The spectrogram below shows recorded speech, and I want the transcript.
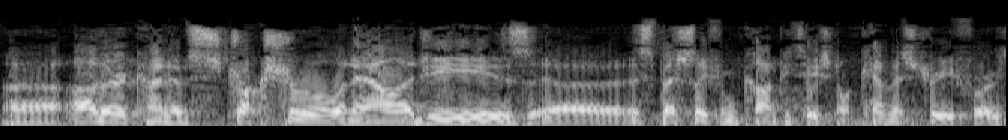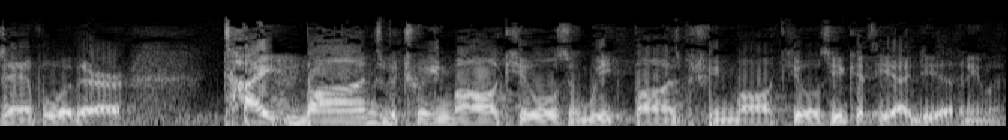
uh, other kind of structural analogies, uh, especially from computational chemistry, for example, where there are tight bonds between molecules and weak bonds between molecules. You get the idea anyway.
